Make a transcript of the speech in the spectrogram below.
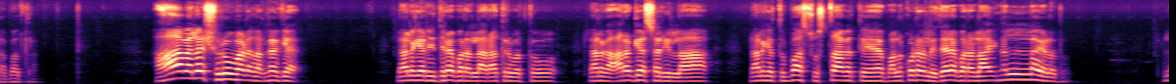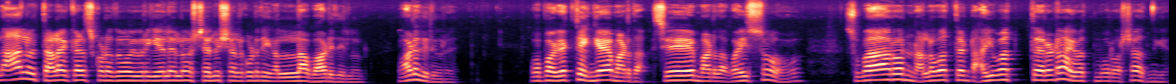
ಲಭತ್ರ ಆಮೇಲೆ ಶುರು ಮಾಡೋದು ಹಂಗಾಗೆ. ನನಗೆ ನಿದ್ರೆ ಬರಲ್ಲ ರಾತ್ರಿ ಹೊತ್ತು ನನಗೆ ಆರೋಗ್ಯ ಸರಿಯಿಲ್ಲ ನನಗೆ ತುಂಬ ಸುಸ್ತಾಗುತ್ತೆ ಮಲ್ಕೊಡ್ರಲ್ಲಿ ನಿದ್ರೆ ಬರಲ್ಲ, ಹಿಂಗೆಲ್ಲ ಹೇಳೋದು. ಲಾಲು ತಲೆ ಕೇಳಿಸ್ಕೊಡೋದು ಇವ್ರಿಗೆ ಎಲ್ಲೆಲ್ಲೋ ಶೆಲ್ ಕೊಡೋದು, ಈಗೆಲ್ಲ ಮಾಡಿದಿಲ್ಲ ಮಾಡಿದಿರಿ ಇವರೇ. ಒಬ್ಬ ವ್ಯಕ್ತಿ ಹಿಂಗೆ ಮಾಡ್ದ, ಸೇಮ್ ಮಾಡ್ದ. ವಯಸ್ಸು ಸುಮಾರು ನಲವತ್ತೆಂಟು, ಐವತ್ತೆರಡು ಐವತ್ತ್ಮೂರು ವರ್ಷ ಅದನಿಗೆ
